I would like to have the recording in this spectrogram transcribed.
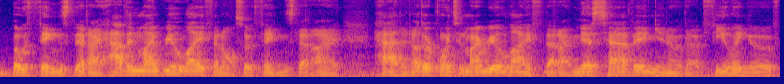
both things that I have in my real life and also things that I had at other points in my real life that I miss having. You know, that feeling of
